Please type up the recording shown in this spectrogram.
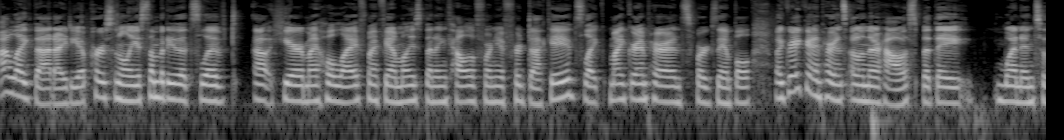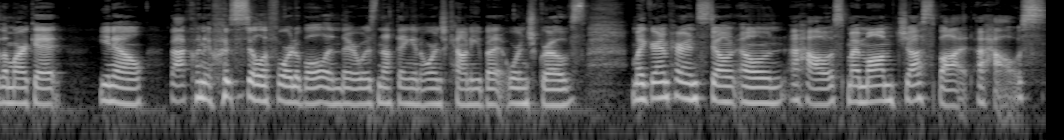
i like that idea. Personally as somebody that's lived out here my whole life my family's been in california for decades. Like my grandparents for example my great grandparents own their house but they went into the market you know back when it was still affordable and there was nothing in orange county but orange groves my grandparents don't own a house. My mom just bought a house.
